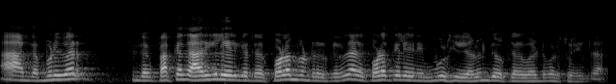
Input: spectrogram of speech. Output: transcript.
அந்த முனிவர் இந்த பக்கத்து அருகிலே இருக்கின்ற குளம் ஒன்று இருக்கிறது அது குளத்திலே நீ மூழ்கி எழுந்து வைக்க வேண்டும் என்று சொல்கின்றார்.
